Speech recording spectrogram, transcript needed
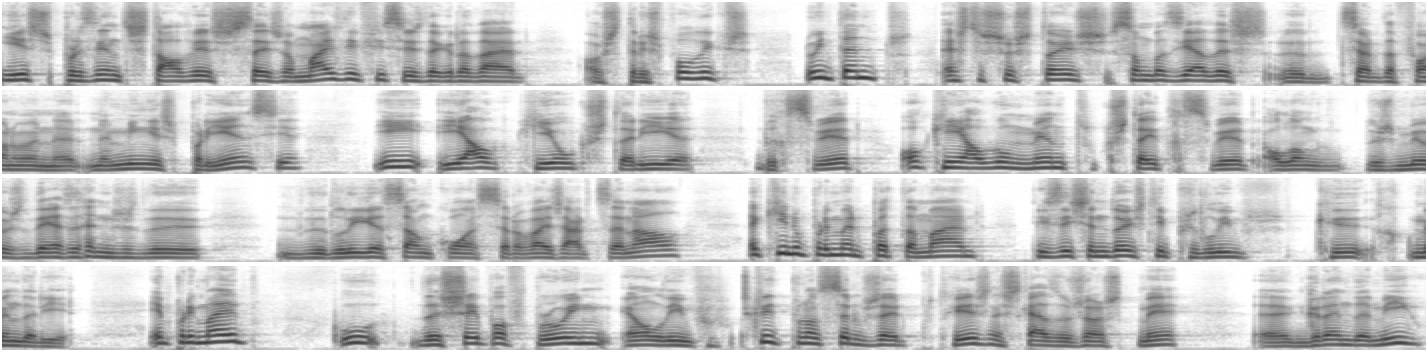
E estes presentes talvez sejam mais difíceis de agradar aos três públicos, no entanto, estas sugestões são baseadas, eh, de certa forma, na, na minha experiência e, e, algo que eu gostaria de receber ou que em algum momento gostei de receber ao longo dos meus 10 anos de, de ligação com a cerveja artesanal. Aqui no primeiro patamar existem dois tipos de livros que recomendaria. Em primeiro, o The Shape of Brewing é um livro escrito por um cervejeiro português, neste caso o Jorge Tomé, uh, grande amigo,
